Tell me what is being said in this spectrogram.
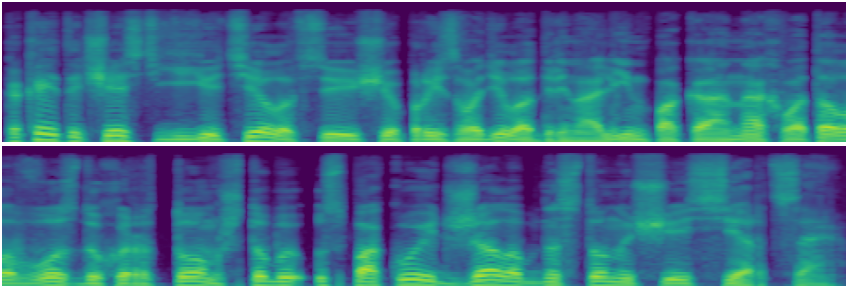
Какая-то часть ее тела все еще производила адреналин, пока она хватала воздух ртом, чтобы успокоить жалобно стонущее сердце.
